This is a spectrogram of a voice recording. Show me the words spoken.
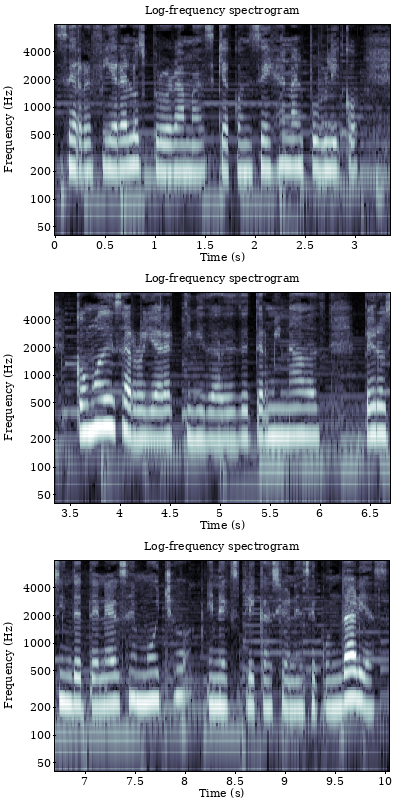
se refiere a los programas que aconsejan al público cómo desarrollar actividades determinadas, pero sin detenerse mucho en explicaciones secundarias.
